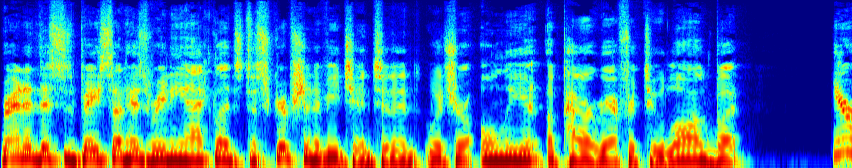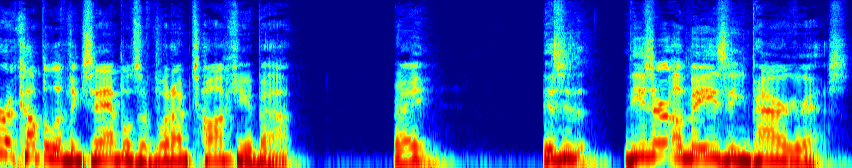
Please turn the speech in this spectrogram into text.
Granted, this is based on his reading ACLED's description of each incident, which are only a paragraph or two long, but here are a couple of examples of what I'm talking about. Right? This is these are amazing paragraphs.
